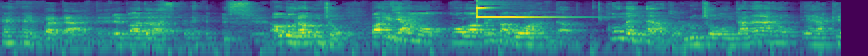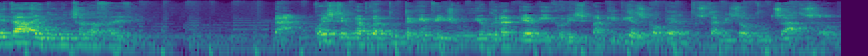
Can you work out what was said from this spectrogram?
e patate. e patate. Allora Lucio, partiamo con la prima domanda. Come è nato Lucio Montanaro e a che età hai cominciato a fare film? Ma questa è una battuta che fece un mio grande amico, disse, ma chi ti ha scoperto? Stavi sotto un sasso?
